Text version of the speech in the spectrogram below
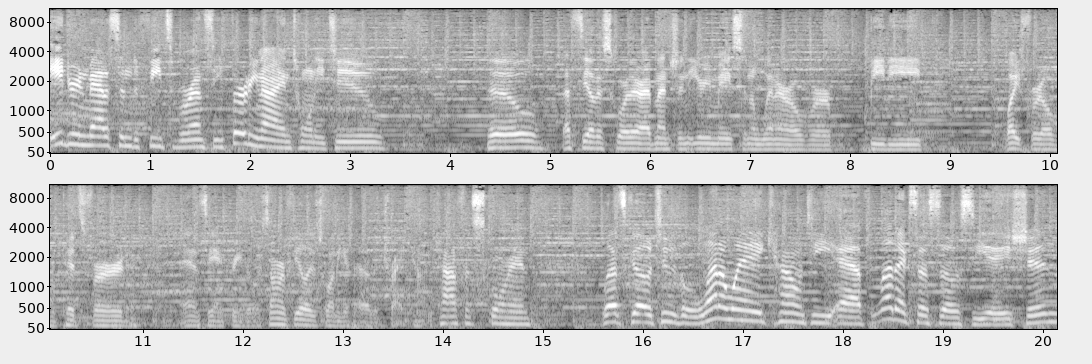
Adrian Madison defeats Morenci 39 22. Who? That's the other score there I mentioned. Erie Mason, a winner over BD. Whiteford over Pittsford. And Sand Creek over Summerfield. I just want to get that other Tri County Conference score in. Let's go to the Lenawee County Athletics Association,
